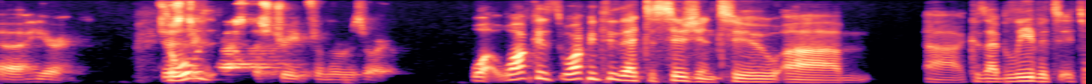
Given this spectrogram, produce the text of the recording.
uh, hearing, just so was, across the street from the resort. Walk us walk me through that decision to um, because uh, I believe it's it's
